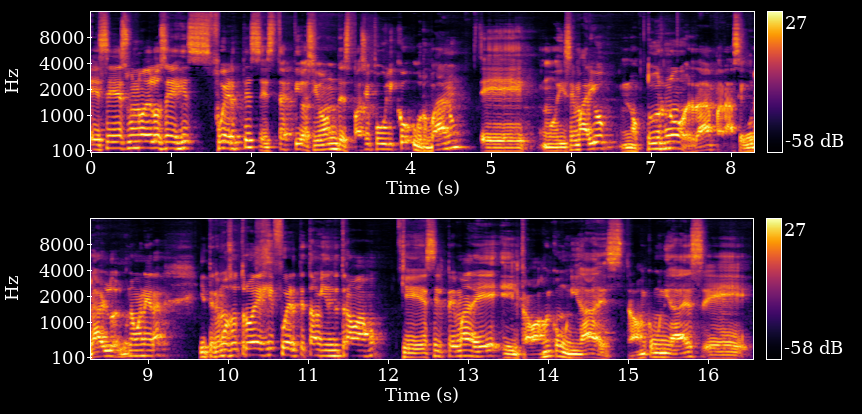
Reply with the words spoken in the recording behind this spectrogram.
ese es uno de los ejes fuertes, esta activación de espacio público urbano, eh, como dice Mario, nocturno, ¿verdad? Para asegurarlo de alguna manera. Y tenemos otro eje fuerte también de trabajo, que es el tema del el trabajo en comunidades, trabajo en comunidades, eh,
